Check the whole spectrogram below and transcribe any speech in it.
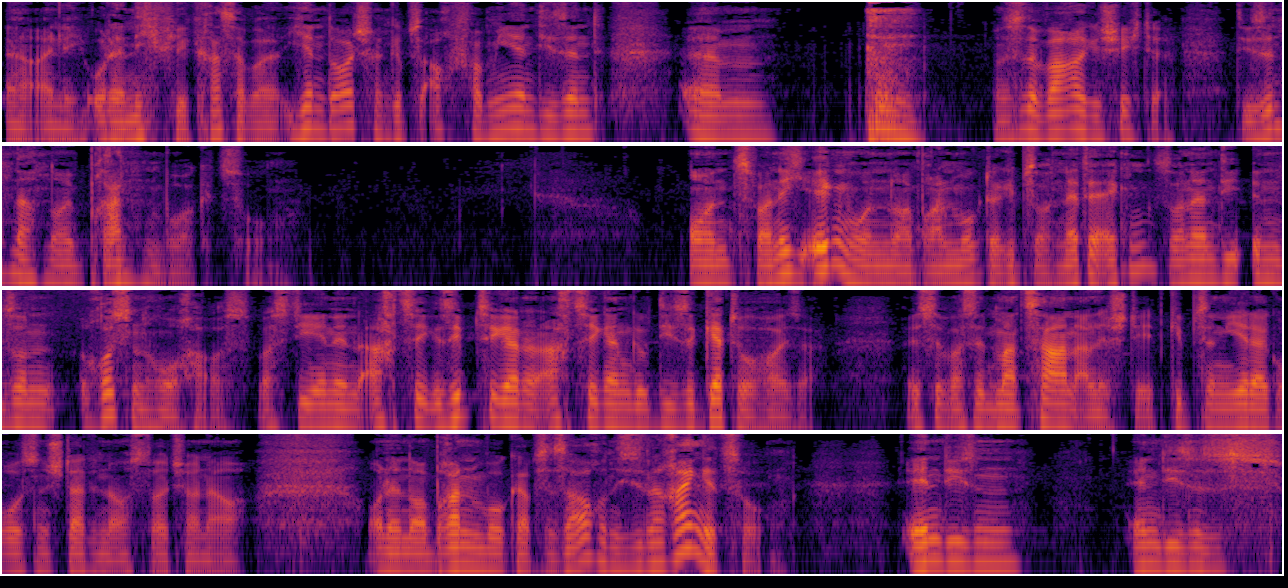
Äh, eigentlich. Oder nicht viel krasser, aber hier in Deutschland gibt es auch Familien, die sind, ähm, das ist eine wahre Geschichte, die sind nach Neubrandenburg gezogen. Und zwar nicht irgendwo in Neubrandenburg, da gibt es auch nette Ecken, sondern die in so ein Russenhochhaus, was die in den 80, 70ern und 80ern, diese Ghettohäuser. Wisst ihr, was in Marzahn alles steht? Gibt es in jeder großen Stadt in Ostdeutschland auch. Und in Neubrandenburg gab es es auch und die sind da reingezogen. In diesen, in dieses,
